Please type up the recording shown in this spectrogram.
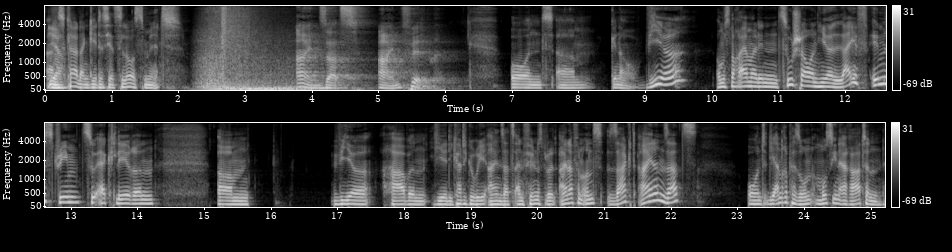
Alles ja. klar, dann geht es jetzt los mit. Ein Satz, ein Film. Und ähm, genau, wir um es noch einmal den Zuschauern hier live im Stream zu erklären. Ähm, wir haben hier die Kategorie Ein Satz, ein Film. Das bedeutet, einer von uns sagt einen Satz und die andere Person muss ihn erraten.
